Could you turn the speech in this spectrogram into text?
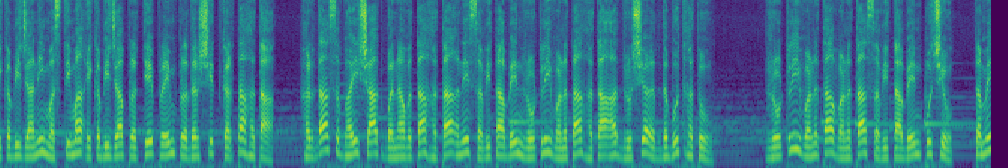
એકબીજાની મસ્તીમાં એકબીજા પ્રત્યે પ્રેમ પ્રદર્શિત કરતા હતા. હરદાસભાઈ શાક બનાવતા હતા અને સવિતાબેન રોટલી વણતા હતા. આ દૃશ્ય અદ્ભુત હતું. રોટલી વણતા વણતા સવિતાબેન પૂછ્યું, તમે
